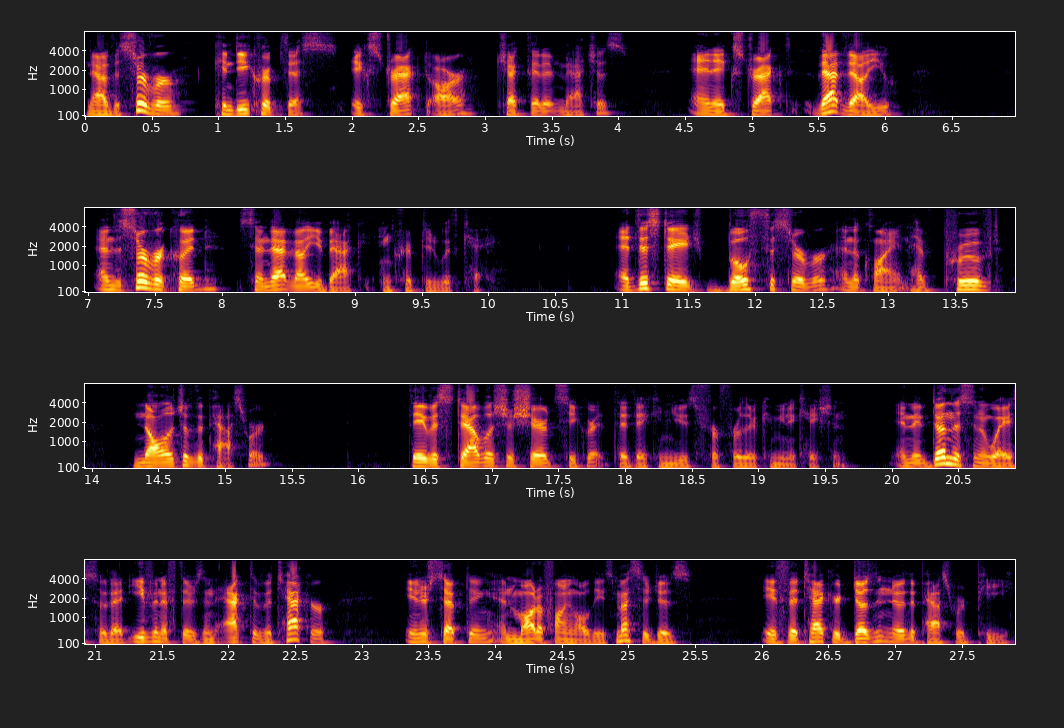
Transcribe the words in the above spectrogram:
Now the server can decrypt this, extract R, check that it matches, and extract that value, and the server could send that value back encrypted with K. At this stage, both the server and the client have proved knowledge of the password. They've established a shared secret that they can use for further communication. And they've done this in a way so that even if there's an active attacker intercepting and modifying all these messages, if the attacker doesn't know the password P,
